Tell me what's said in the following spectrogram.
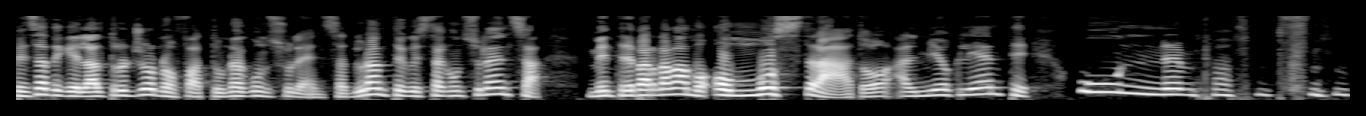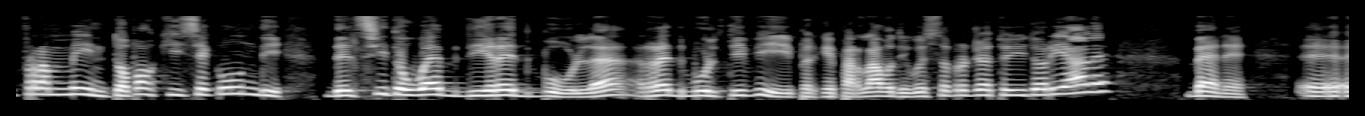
Pensate che l'altro giorno ho fatto una consulenza. Durante questa consulenza, mentre parlavamo, ho mostrato al mio cliente un frammento, pochi secondi del sito web di Red Bull, eh? Red Bull TV, perché parlavo di questo progetto editoriale. Bene, eh,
